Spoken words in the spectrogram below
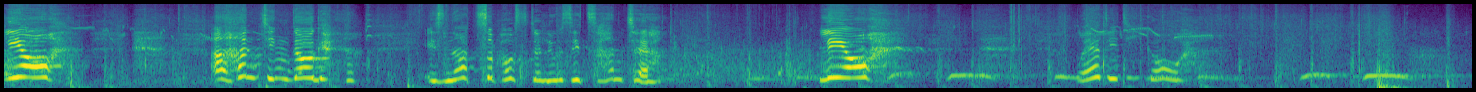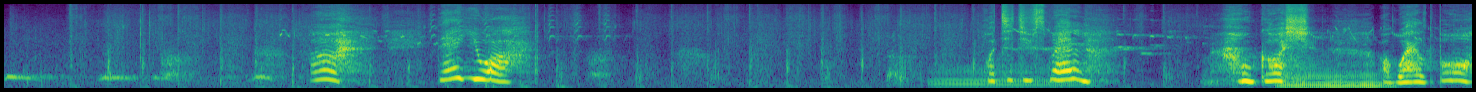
Lion! A hunting dog is not supposed to lose its hunter. Lion! Where did he go? Ah, there you are. What did you smell? Oh gosh, a wild boar.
